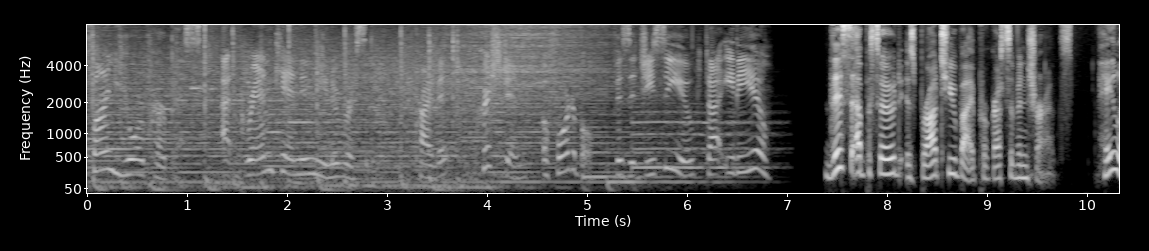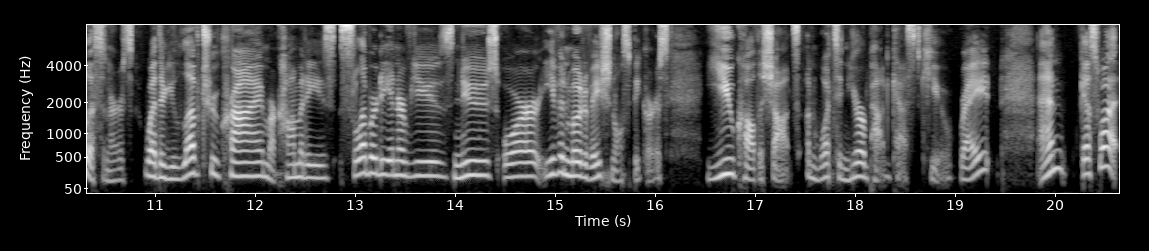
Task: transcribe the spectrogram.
Find your purpose at Grand Canyon University. Private, Christian, affordable. Visit gcu.edu. This episode is brought to you by Progressive Insurance. Hey, listeners, whether you love true crime or comedies, celebrity interviews, news, or even motivational speakers, you call the shots on what's in your podcast queue, right? And guess what?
